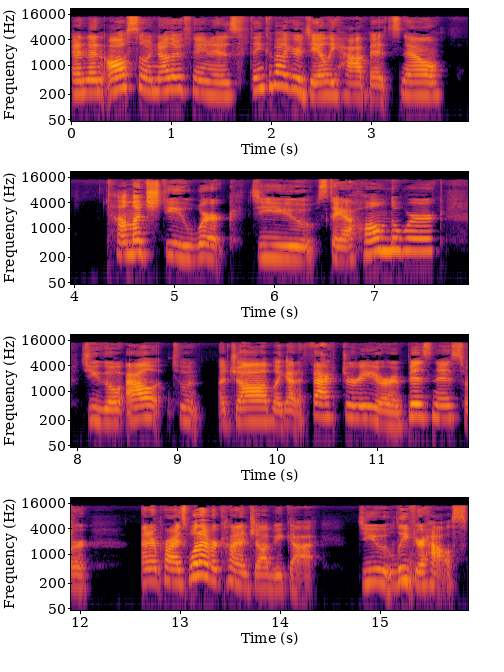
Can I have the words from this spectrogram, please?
And then also another thing is think about your daily habits. Now, how much do you work? Do you stay at home to work? Do you go out to a job like at a factory or a business or enterprise, whatever kind of job you got? Do you leave your house?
